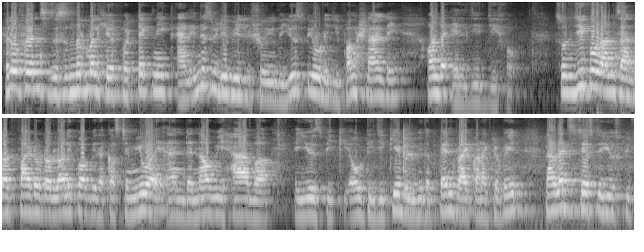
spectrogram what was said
Hello friends, this is Nirmal here for Techniqued and in this video we will show you the USB OTG functionality on the LG G4. So the G4 runs Android 5.0 Lollipop with a custom UI and now we have uh, a USB OTG cable with a pen drive connected to it. Now let's test the USB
